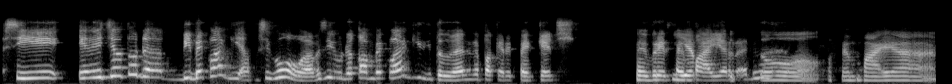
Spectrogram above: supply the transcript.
si Ilicil tuh udah be back lagi. Apa sih gue apa sih? Udah comeback lagi gitu kan, udah pakai repackage favorite Yep, vampire. Aduh, Tuh, vampire.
